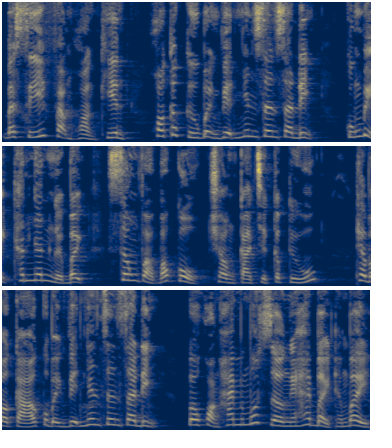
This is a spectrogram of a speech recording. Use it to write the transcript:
bác sĩ Phạm Hoàng Thiên, khoa cấp cứu bệnh viện Nhân dân Gia Định cũng bị thân nhân người bệnh xông vào bóc cổ trong ca trực cấp cứu. Theo báo cáo của bệnh viện Nhân dân Gia Định, vào khoảng 21 giờ ngày 27 tháng 7,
